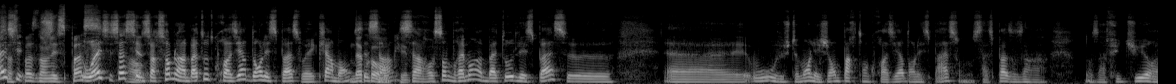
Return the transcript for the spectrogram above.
ça se passe dans l'espace Ouais, c'est ça, ça ressemble à un bateau de croisière dans l'espace, ouais, clairement, c'est ça. Ça ressemble vraiment à un bateau de l'espace euh, où justement les gens partent en croisière dans l'espace, ça se passe dans un, dans un, futur,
